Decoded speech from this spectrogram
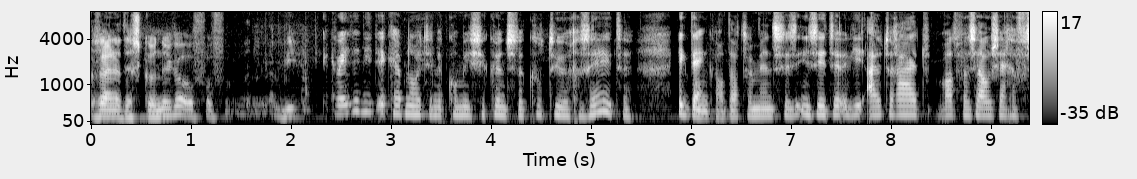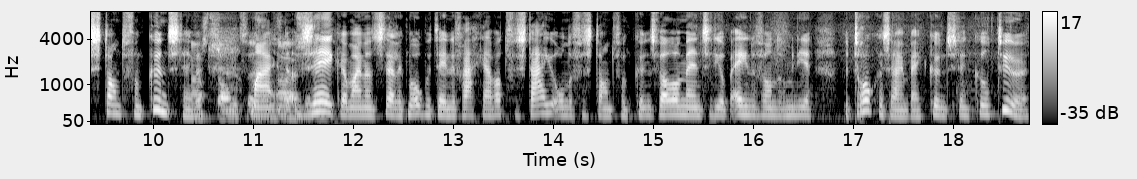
zijn het deskundigen of, of wie? Ik weet het niet. Ik heb nooit in de commissie kunst en cultuur gezeten. Ik denk wel dat er mensen in zitten die uiteraard, wat we zouden zeggen, verstand van kunst hebben. Afstand, eh, Maar zeker, maar dan stel ik me ook meteen de vraag, ja, wat versta je onder verstand van kunst? Wel wel mensen die op een of andere manier betrokken zijn bij kunst en cultuur.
